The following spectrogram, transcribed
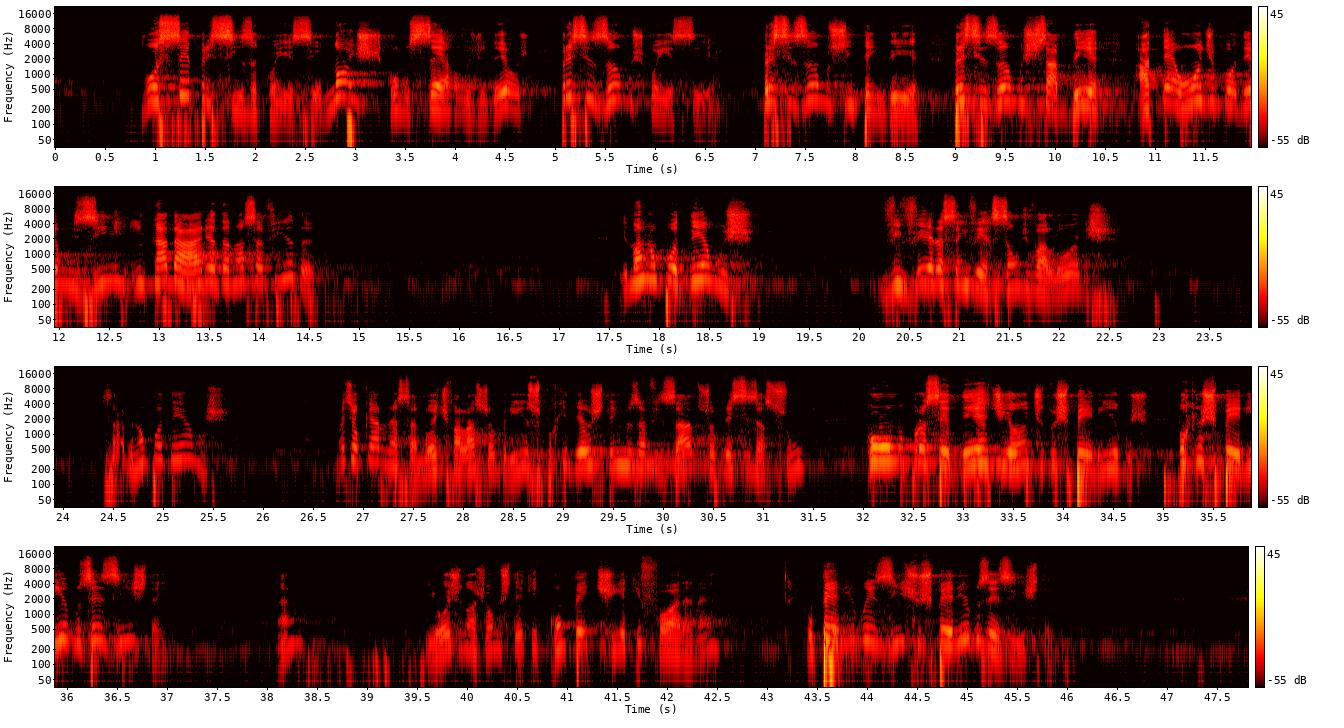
Você precisa conhecer. Nós, como servos de Deus, precisamos conhecer, precisamos entender, precisamos saber até onde podemos ir em cada área da nossa vida. E nós não podemos viver essa inversão de valores. Sabe, não podemos. Mas eu quero nessa noite falar sobre isso, porque Deus tem nos avisado sobre esses assuntos, como proceder diante dos perigos, porque os perigos existem. Né? E hoje nós vamos ter que competir aqui fora, né? O perigo existe, os perigos existem.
